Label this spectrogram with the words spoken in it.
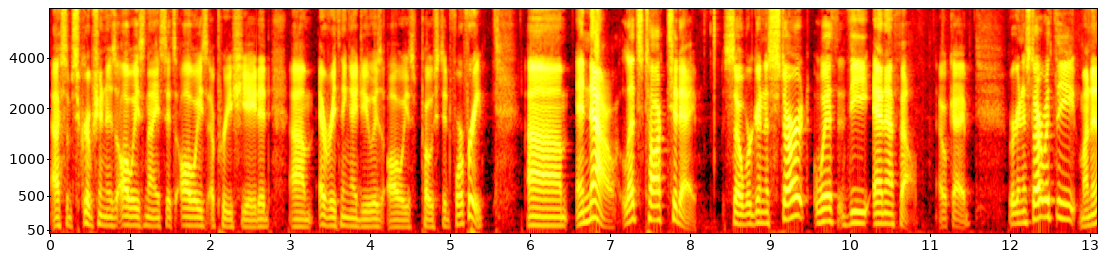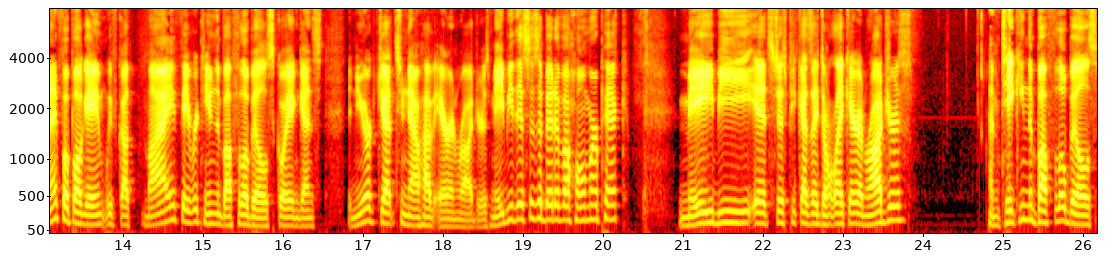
A subscription is always nice; it's always appreciated. Um, everything I do is always posted for free. Um, and now let's talk today. So we're going to start with the NFL. Okay. We're going to start with the Monday Night Football game. We've got my favorite team, the Buffalo Bills, going against the New York Jets, who now have Aaron Rodgers. Maybe this is a bit of a homer pick. Maybe it's just because I don't like Aaron Rodgers. I'm taking the Buffalo Bills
